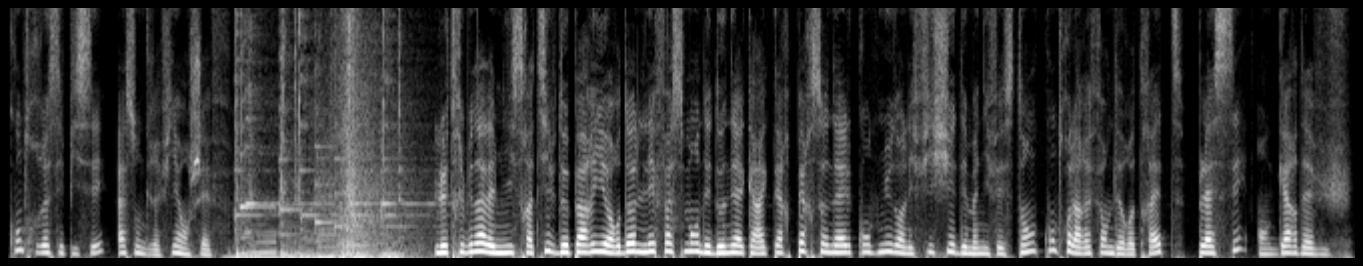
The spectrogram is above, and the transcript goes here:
contre récépissé à son greffier en chef. Le tribunal administratif de Paris ordonne l'effacement des données à caractère personnel contenues dans les fichiers des manifestants contre la réforme des retraites, placés en garde à vue.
